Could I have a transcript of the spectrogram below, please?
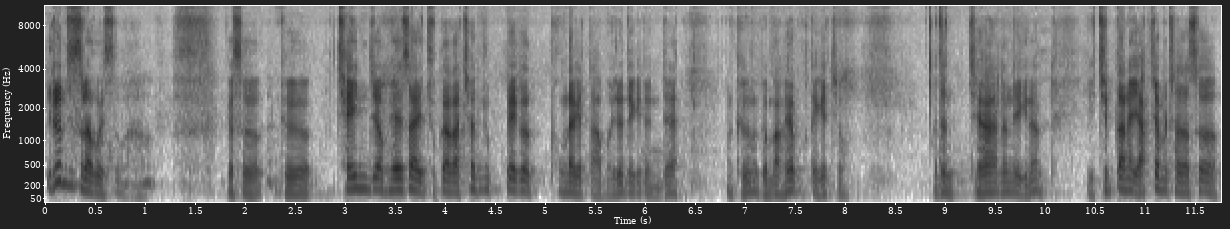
이런 짓을 하고 있어. 그래서 그 체인점 회사의 주가가 1600억 폭락했다 뭐 이런 얘기도 있는데 그거는 금방 회복되겠죠. 하여튼 제가 하는 얘기는 이 집단의 약점을 찾아서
